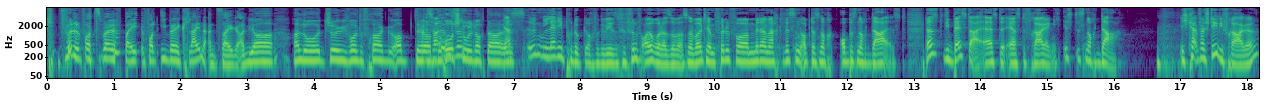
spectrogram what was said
Viertel vor zwölf bei, von eBay Kleinanzeige an. Ja, hallo, Entschuldigung, ich wollte fragen, ob der Bürostuhl noch da Ja, ist. ist irgendein Larry-Produkt auch gewesen für 5 Euro oder sowas. Und dann wollte er um Viertel vor Mitternacht wissen, ob, das noch, ob es noch da ist. Das ist die beste erste, erste Frage eigentlich. Ist es noch da? Ich kann- verstehe die Frage,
